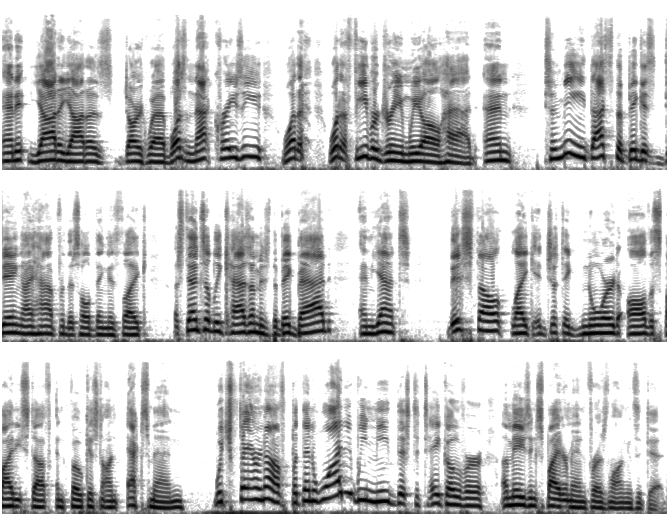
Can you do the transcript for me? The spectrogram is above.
and it yada yada's dark web. Wasn't that crazy? What a what a fever dream we all had. And to me, that's the biggest ding I have for this whole thing is like ostensibly Chasm is the big bad, and yet this felt like it just ignored all the Spidey stuff and focused on X-Men. Which fair enough, but then why did we need this to take over Amazing Spider-Man for as long as it did?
